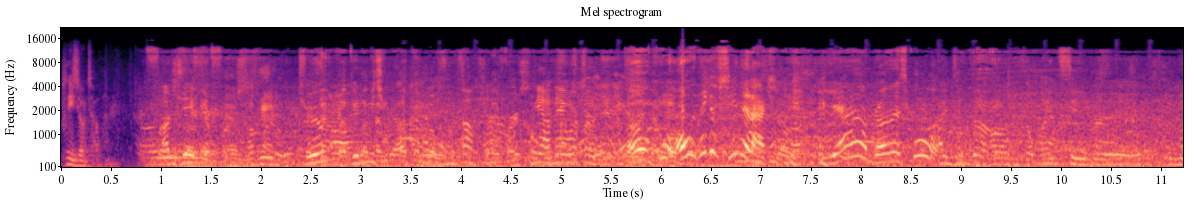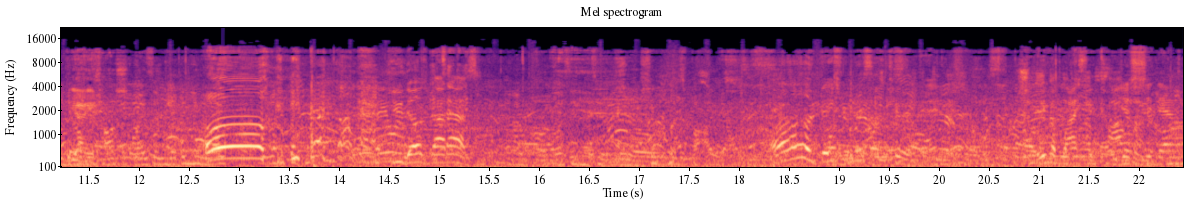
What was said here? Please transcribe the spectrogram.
Please don't tell them. I'm Xavier. True? Good to meet you. Oh, yeah, they were for. Oh, cool. Oh, I think I've seen that actually. Yeah, bro, that's cool. I did the um the lightsaber. We did Yeah, yeah, yeah. Josh Schweizer. What did you Oh! Dude, that was badass. And I'm listening to Shootput's podcast. Oh, thanks for listening to it, man. Yeah. We a blast. We just sit down,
